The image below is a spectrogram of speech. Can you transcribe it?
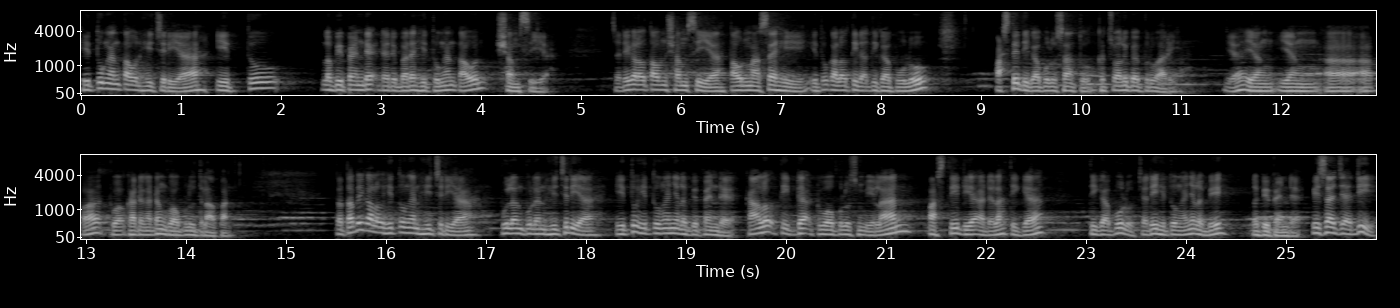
hitungan tahun hijriah itu lebih pendek daripada hitungan tahun syamsiyah. Jadi kalau tahun syamsiyah, tahun masehi itu kalau tidak 30 pasti 31 kecuali Februari ya yang yang uh, apa kadang-kadang 28. Tetapi kalau hitungan hijriah, bulan-bulan hijriah itu hitungannya lebih pendek. Kalau tidak 29 pasti dia adalah 3 30. Jadi hitungannya lebih lebih pendek. Bisa jadi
